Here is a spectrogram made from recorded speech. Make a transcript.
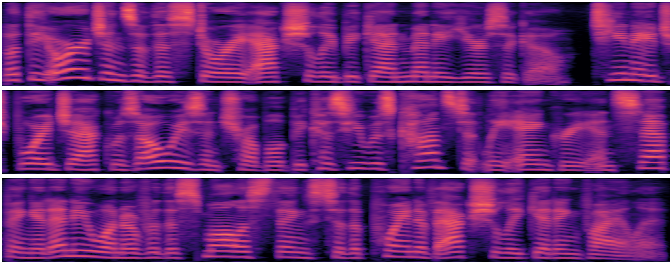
But the origins of this story actually began many years ago. Teenage boy Jack was always in trouble because he was constantly angry and snapping at anyone over the smallest things to the point of actually getting violent.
